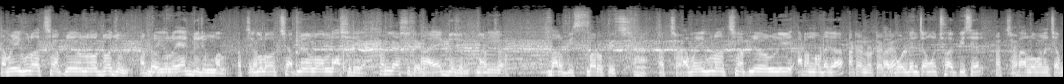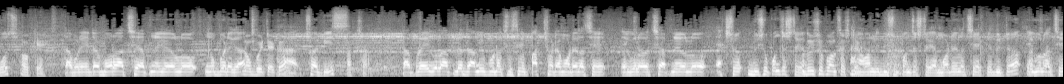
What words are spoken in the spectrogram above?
তারপরে এগুলো হচ্ছে আপনি হলো ডজন। আপনি এগুলো এক ডজন মাল। আচ্ছা। এগুলো হচ্ছে আপনি হলো অনলি আশি টাকা। অনলি আশি টাকা। হ্যাঁ এক ডজন মানে আচ্ছা। বারো পিস বারো পিস হ্যাঁ। আচ্ছা। তারপরে এগুলো হচ্ছে আপনি অনলি আটান্ন টাকা। 58 টাকা। গোল্ডেন চামচ ছয় পিসের আচ্ছা। ভালো মানে চামচ। ওকে। তারপরে এটা বড় আছে আপনার হলো নব্বই টাকা। 90 টাকা। হ্যাঁ ছয় পিস আচ্ছা। তারপরে এগুলো আপনার দামি প্রোডাক্ট আছে পাঁচ ছটা মডেল আছে। এগুলো হচ্ছে আপনি হলো একশো দুশো পঞ্চাশ টাকা। দুইশো পঞ্চাশ হ্যাঁ টাকা। অনলি দুশো পঞ্চাশ টাকা। মডেল আছে একটা দুইটা। এগুলো আছে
